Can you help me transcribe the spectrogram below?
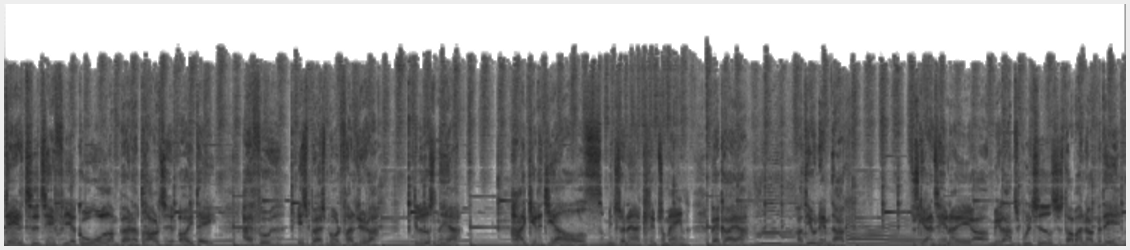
I dag er det tid til flere gode råd om børneopdragelse, og i dag har jeg fået et spørgsmål fra en lytter. Det lyder sådan her. Hej Gitte Jazz, min søn er kleptoman. Hvad gør jeg? Og det er jo nemt nok. Du skærer hans hænder af og melder ham til politiet, så stopper han nok med det.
